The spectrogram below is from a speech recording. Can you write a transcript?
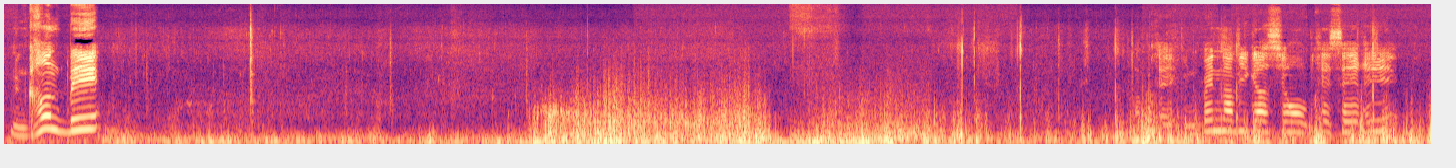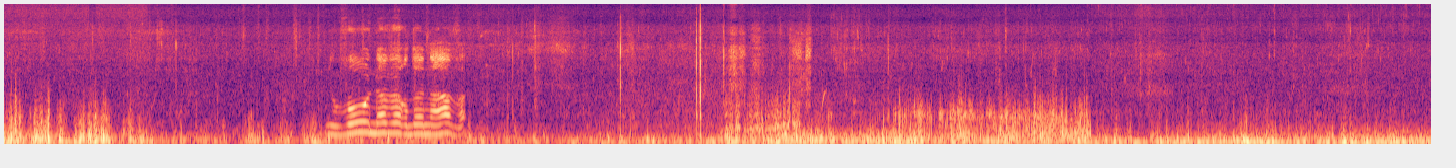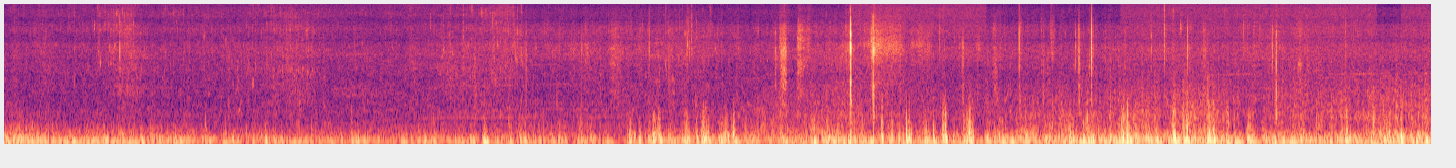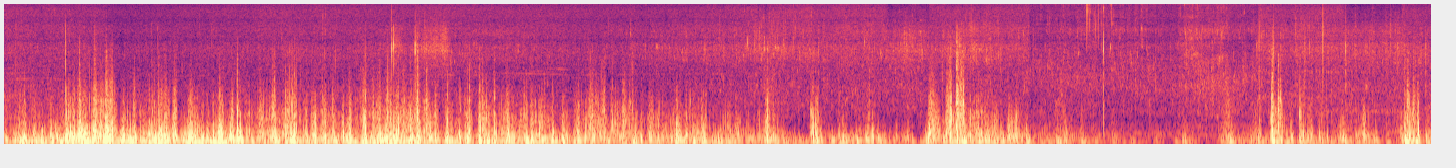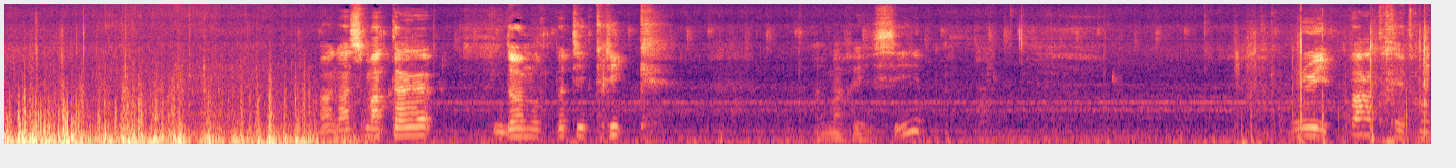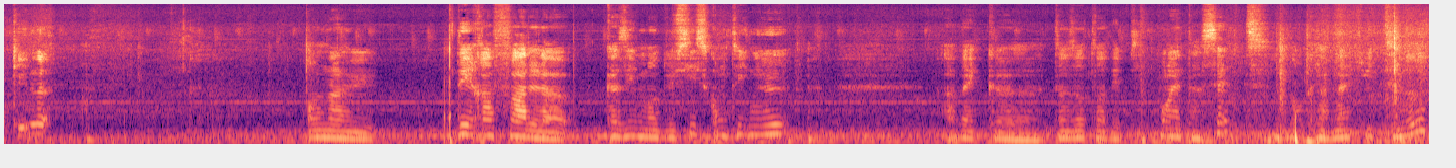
Une grande baie. Après une belle navigation très serrée. Nouveau 9 heures de nave. ce dans notre petite crique amarrée ici. Nuit pas très tranquille. On a eu des rafales quasiment du 6 continu avec euh, de temps en temps des petites pointes à 7 donc la 28 nœuds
